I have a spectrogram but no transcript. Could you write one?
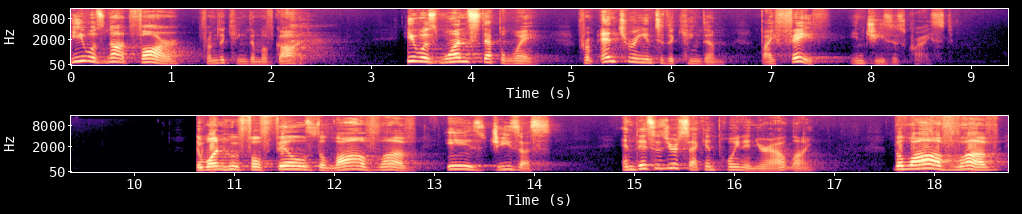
He was not far from the kingdom of God. He was one step away from entering into the kingdom by faith in Jesus Christ. The one who fulfills the law of love is Jesus. And this is your second point in your outline. The law of love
